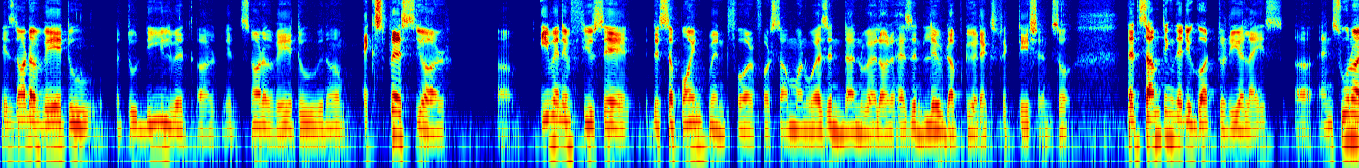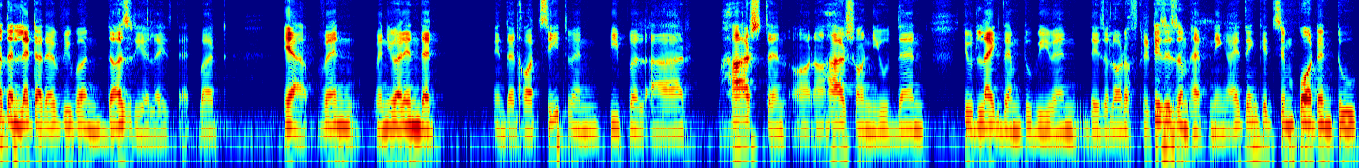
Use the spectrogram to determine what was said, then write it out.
it's not a way to to deal with, or it's not a way to you know express your uh, even if you say disappointment for for someone who hasn't done well or hasn't lived up to your expectations. So that's something that you got to realize, uh, and sooner than later, everyone does realize that. But yeah, when when you are in that in that hot seat, when people are harsh then on harsh on you, then you'd like them to be when there's a lot of criticism happening. I think it's important to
